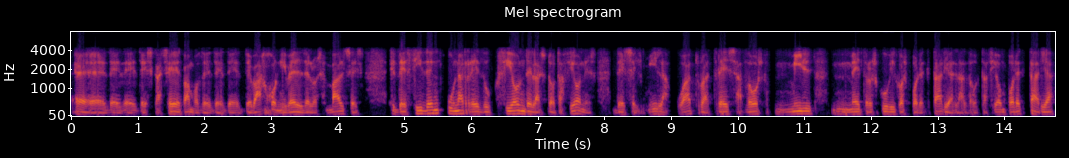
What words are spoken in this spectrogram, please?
eh, de, escasez, vamos, de, bajo nivel de los embalses, deciden una reducción de las dotaciones de 6.000 a 4, a 3, a 2.000 metros cúbicos por hectárea, la dotación por hectárea,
